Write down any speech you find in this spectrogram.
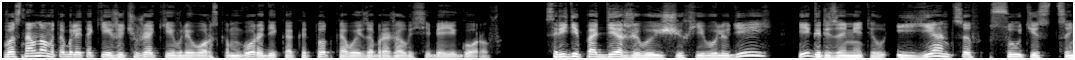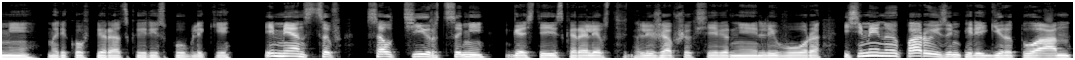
В основном это были такие же чужаки в Ливорском городе, как и тот, кого изображал из себя Егоров. Среди поддерживающих его людей Игорь заметил и янцев с утисцами, моряков Пиратской республики, и менсцев с алтирцами, гостей из королевств, лежавших севернее Ливора, и семейную пару из империи Гиратуан,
